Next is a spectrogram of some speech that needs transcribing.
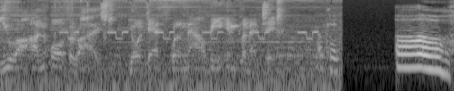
You are unauthorized. Your death will now be implemented. Okay. Oh.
